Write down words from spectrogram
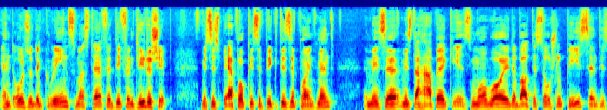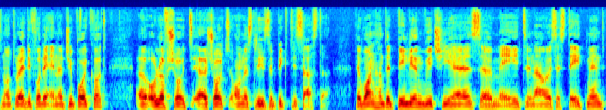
And also the Greens must have a different leadership. Mrs. Baerbock is a big disappointment. Mr. Mr. Habeck is more worried about the social peace and is not ready for the energy boycott. Uh, Olaf Scholz, uh, Scholz, honestly, is a big disaster. The 100 billion which he has uh, made now as a statement,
